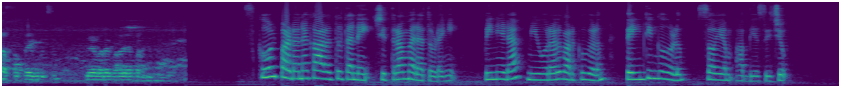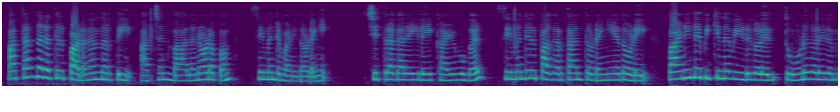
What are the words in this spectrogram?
ശാസ്ത്രത്തെ കുറിച്ചും ഇതേപോലെ കുറെ പഠിച്ചിട്ടുണ്ട് സ്കൂൾ പഠനകാലത്ത് തന്നെ ചിത്രം വര തുടങ്ങി. പിന്നീട് മ്യൂറൽ വർക്കുകളും പെയിന്റിങ്ങുകളും സ്വയം അഭ്യസിച്ചു. പത്താം തരത്തിൽ പഠനം നിർത്തി അച്ഛൻ ബാലനോടൊപ്പം സിമന്റ് പണി തുടങ്ങി. ചിത്രകലയിലെ കഴിവുകൾ സിമന്റിൽ പകർത്താൻ തുടങ്ങിയതോടെ പണി ലഭിക്കുന്ന വീടുകളിൽ തൂണുകളിലും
